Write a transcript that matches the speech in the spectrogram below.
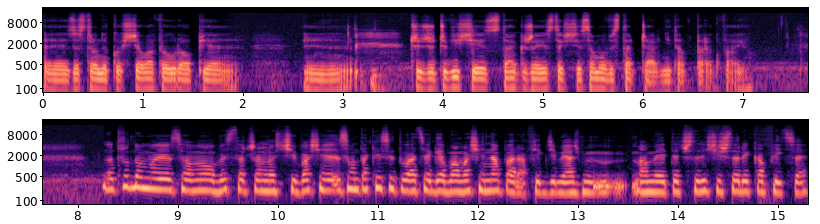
e, ze strony Kościoła w Europie? Czy rzeczywiście jest tak, że jesteście samowystarczalni tam w Paragwaju? No trudno o samowystarczalności. Właśnie są takie sytuacje, jak ja byłam właśnie na parafii, gdzie miałaś, mamy te 44 kaplice.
